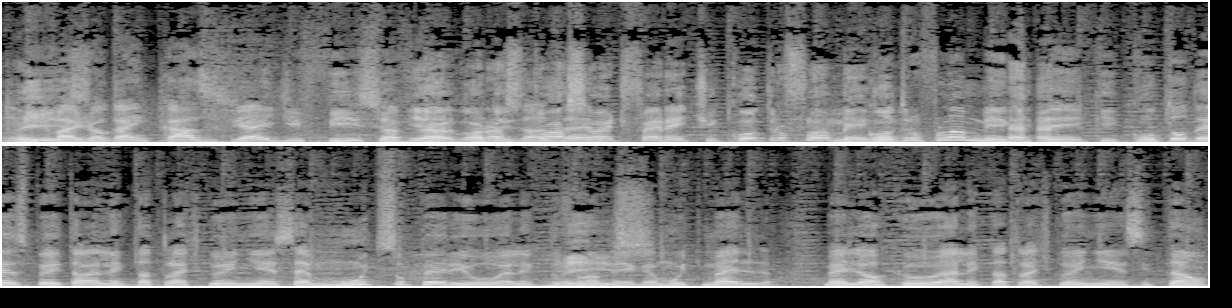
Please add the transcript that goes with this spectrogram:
ele Isso. vai jogar em casa, já é difícil a E vitória agora a por 2 a situação 0. é diferente contra o Flamengo. Contra o Flamengo, que, tem, que com todo respeito ao elenco do Atlético Goianiense, é muito superior o elenco do Isso. Flamengo. É muito melhor, melhor que o elenco do Atlético Goianiense. Então,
